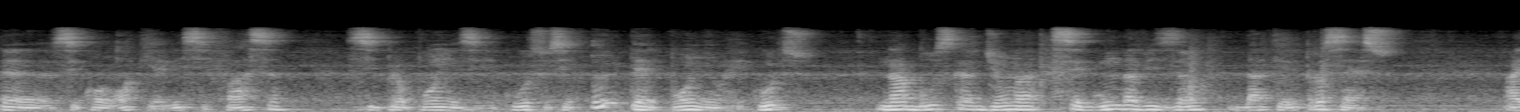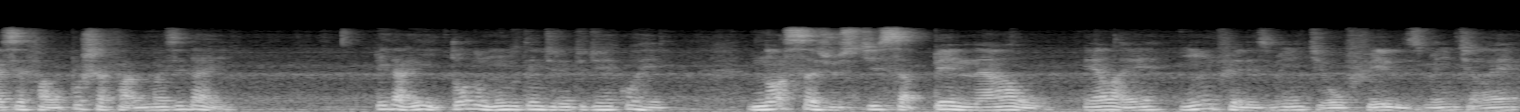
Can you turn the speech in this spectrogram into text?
uh, se coloque ali, se faça, se propõe esse recurso, se interponha o recurso na busca de uma segunda visão daquele processo. Aí você fala, puxa Fábio, mas e daí? E daí todo mundo tem direito de recorrer. Nossa justiça penal, ela é, infelizmente ou felizmente, ela é,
